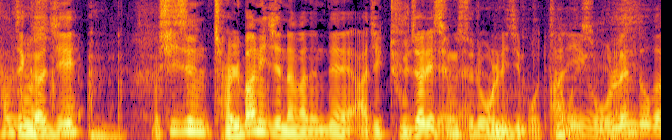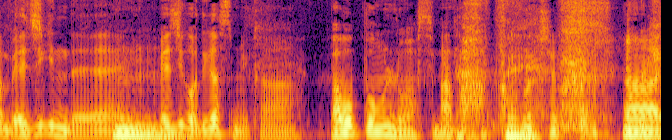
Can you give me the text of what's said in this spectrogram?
현재까지 뭐 시즌 절반이 지나가는데 아직 두 자리 승수를 올리지 못하고 아니 있습니다. 올랜도가 매직인데 음. 매직 어디 갔습니까? 마법봉을 놓았습니다. 네. 아,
